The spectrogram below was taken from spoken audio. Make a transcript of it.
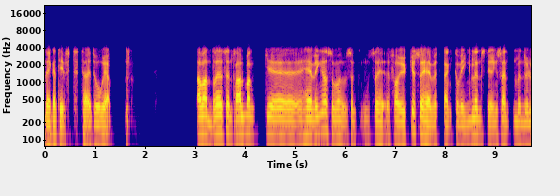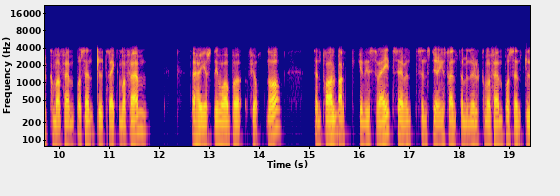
negativt territorium. Av andre sentralbankhevinger så forrige uke så hevet Bank of England styringsrenten med 0,5% til 3,5. Det høyeste nivået på 14 år. Sentralbanken i Sveits hevet sin styringsrente med 0,5% til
